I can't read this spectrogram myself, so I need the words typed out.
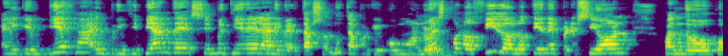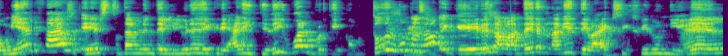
el que empieza, el principiante, siempre tiene la libertad absoluta, porque como no es conocido, no tiene presión, cuando comienzas es totalmente libre de crear y te da igual, porque como todo el mundo sabe que eres amateur, nadie te va a exigir un nivel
